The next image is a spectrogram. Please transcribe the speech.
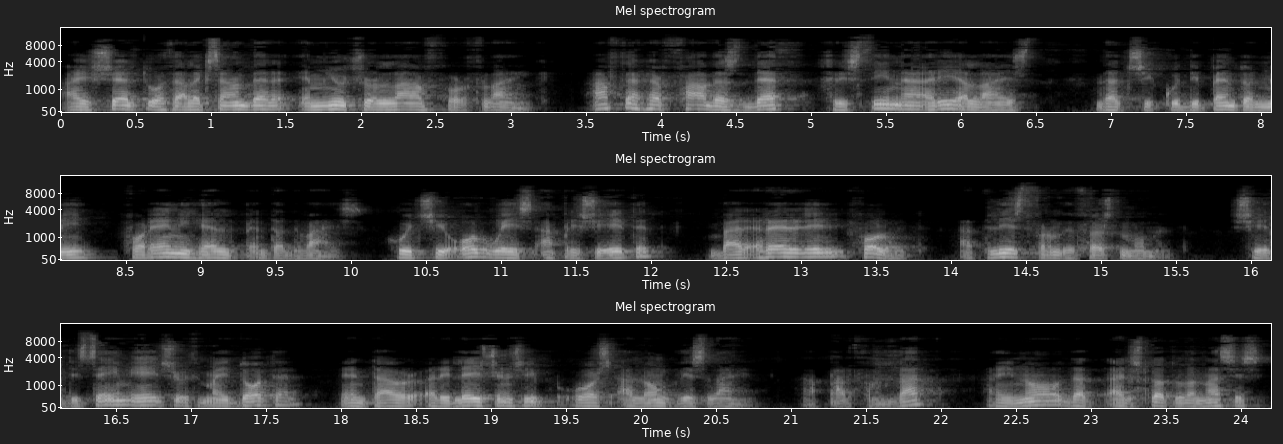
I shared with Alexander a mutual love for flying. After her father's death, Christina realized that she could depend on me for any help and advice, which she always appreciated, but rarely followed, at least from the first moment. She had the same age with my daughter, and our relationship was along this line. Apart from that, I know that Aristotle Onassis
